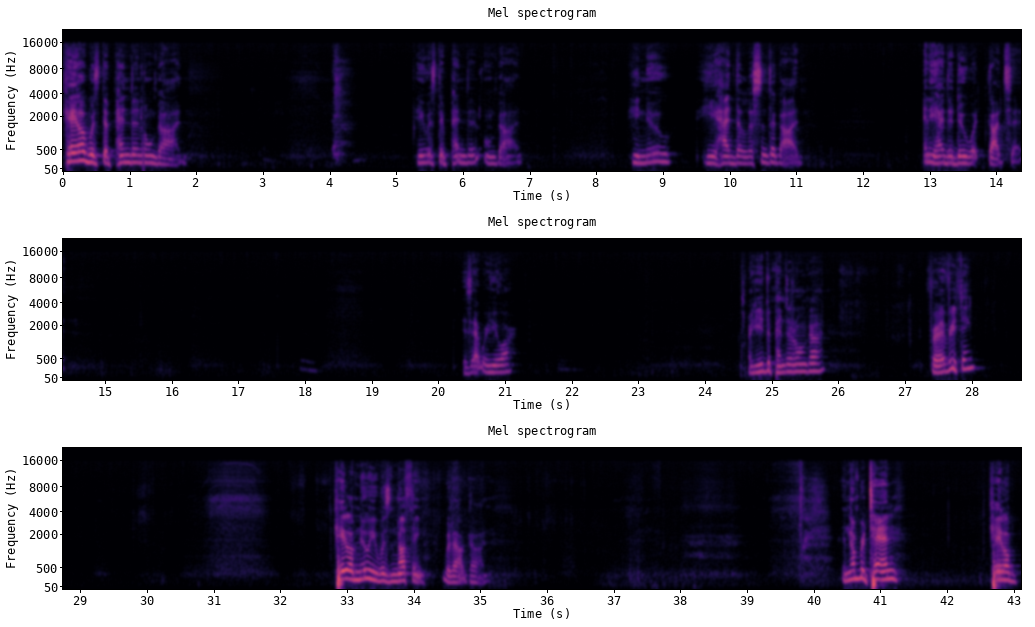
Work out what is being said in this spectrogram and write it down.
Caleb was dependent on God. He was dependent on God. He knew he had to listen to God and he had to do what God said. Is that where you are? Are you dependent on God for everything? Caleb knew he was nothing without God. And number 10, Caleb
